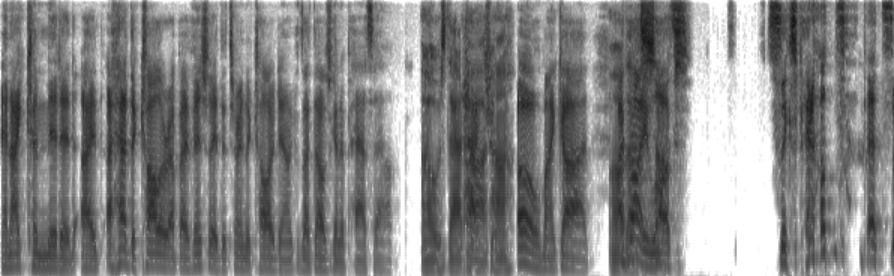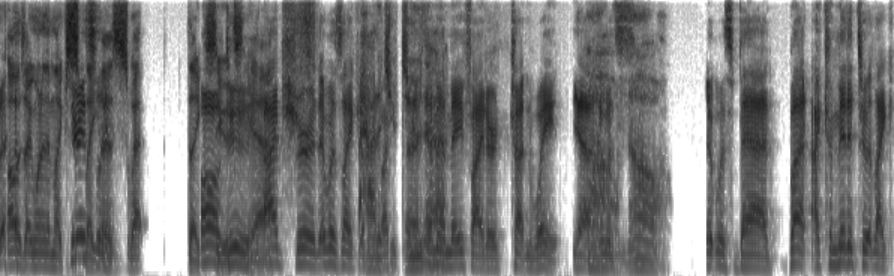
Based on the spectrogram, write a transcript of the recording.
And I committed. I I had the collar up. I eventually had to turn the collar down because I thought I was going to pass out. Oh, is that hot, Actually, huh? oh my god, Oh, I probably sucks. lost six pounds. That's Oh, it's like one of them like like the sweat like oh, suits. dude, yeah. I'm sure it was like a How did you do that? MMA fighter cutting weight. Yeah, oh it was no. it was bad, but I committed to it. Like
